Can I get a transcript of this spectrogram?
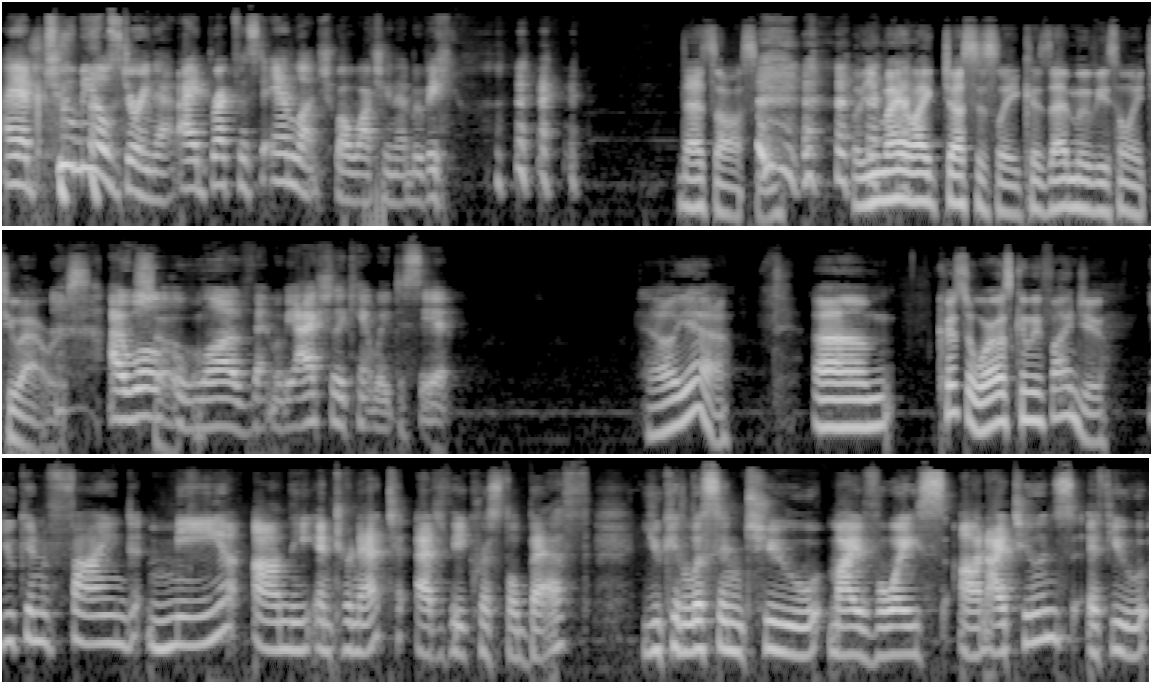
I had two meals during that. I had breakfast and lunch while watching that movie. that's awesome. well, you might like Justice League because that movie's only two hours. I will So- love that movie. I actually can't wait to see it. Hell yeah. Um, Crystal, where else can we find you? You can find me on the internet at the Crystal Beth. You can listen to my voice on iTunes if you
